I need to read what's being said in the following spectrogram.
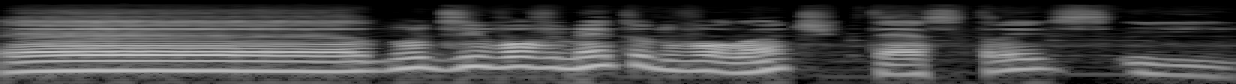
É, no desenvolvimento do volante TS3 e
